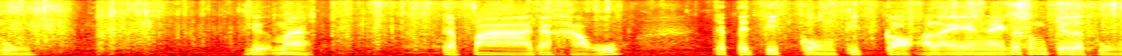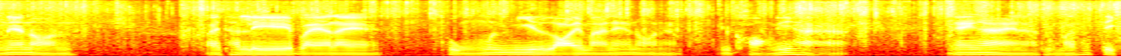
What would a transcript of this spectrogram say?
ถุง เยอะมาก จะป่าจะเขาจะไปติดกงติดเกาะอะไรยังไง ก็ต้องเจอถุงแน่นอน ไปทะเลไปอะไร ถุงมันมีรอยมาแน่นอนครับ เป็นของที่หาง่ายๆนะถุงพลาสติก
